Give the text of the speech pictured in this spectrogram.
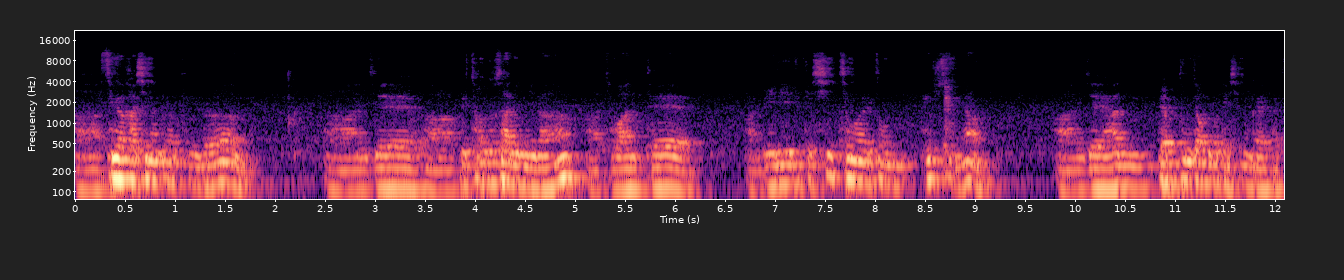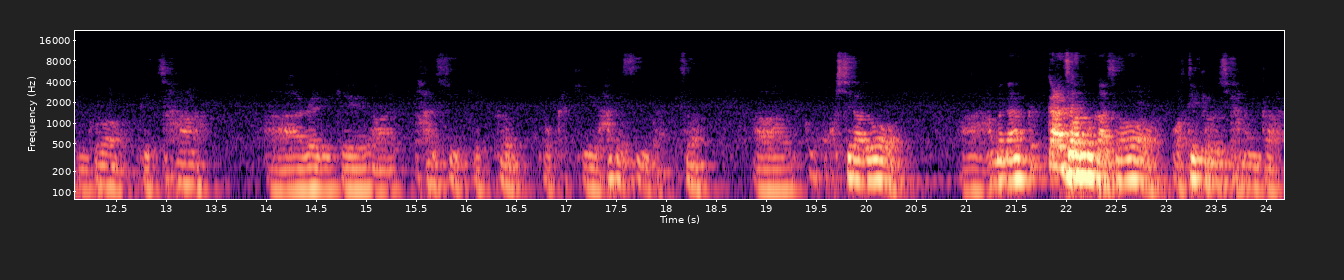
아, 생각하시는 그런 분들은 아, 이제 아, 우리 전도사님이나 아, 저한테 아, 미리 이렇게 신청을 좀 해주시면 아, 이제 한 몇 분 정도 되시는가 해가지고 그 차를 이렇게 아, 탈수 있게끔 또 그렇게 하겠습니다. 그래서 아, 혹시라도 아, 한번 나는 끝까지 한번 가서 어떻게 결혼식 하는가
